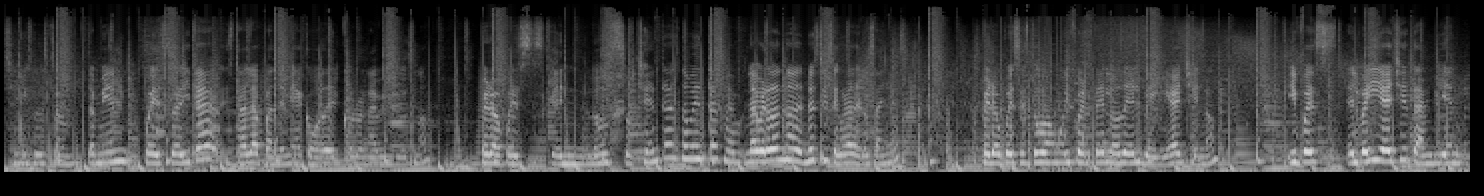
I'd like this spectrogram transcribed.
Sí, justo. También, pues ahorita está la pandemia como del coronavirus, ¿no? Pero pues en los 80s, 90s, la verdad no, no estoy segura de los años, pero pues estuvo muy fuerte lo del VIH, ¿no? Y pues el VIH también,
